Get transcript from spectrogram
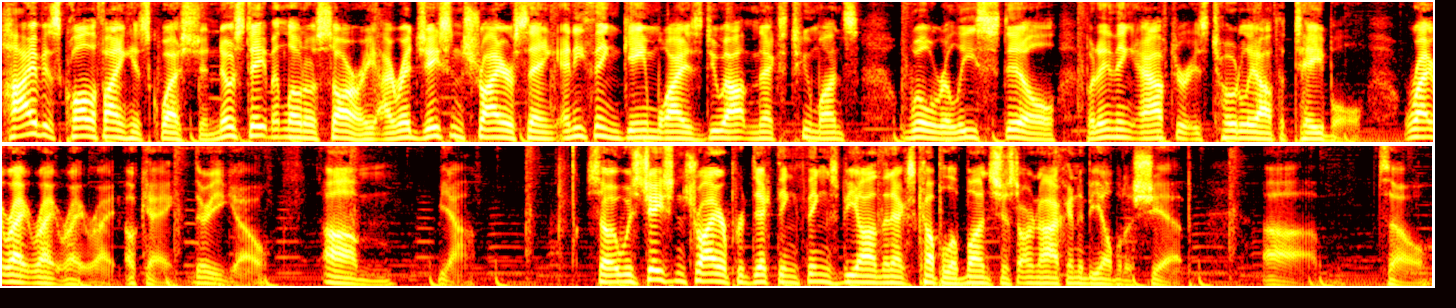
Hive is qualifying his question. No statement, Lono, sorry. I read Jason Schreier saying anything game wise due out in the next two months will release still, but anything after is totally off the table. Right, right, right, right, right. Okay, there you go. Um, yeah. So it was Jason Schreier predicting things beyond the next couple of months just are not going to be able to ship. Um, so.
